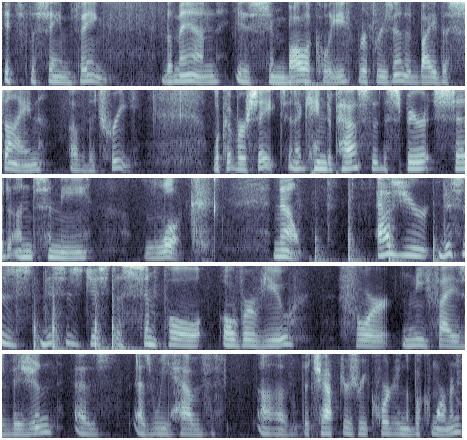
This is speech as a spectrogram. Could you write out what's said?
it's the same thing. The man is symbolically represented by the sign of the tree. Look at verse 8. And it came to pass that the Spirit said unto me, Look. Now, as you're this is this is just a simple overview for Nephi's vision as as we have uh, the chapters recorded in the Book of Mormon.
